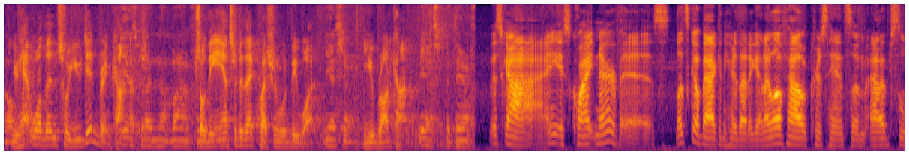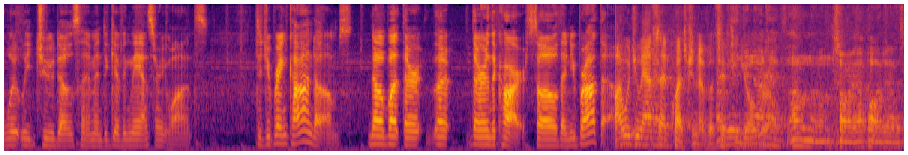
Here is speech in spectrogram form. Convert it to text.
You had well then, so you did bring condoms. Yes, but I did not buy them. For So the answer to that question would be what? yes, sir. You brought condoms. Yes, but they are This guy is quite nervous. Let's go back and hear that again. I love how Chris Handsome absolutely judos him into giving the answer he wants. Did you bring condoms? No, but they're they're, they're in the car. So then you brought them. Why would you ask that question of a 15 year old girl? Have, I don't know. I'm sorry. I apologize.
